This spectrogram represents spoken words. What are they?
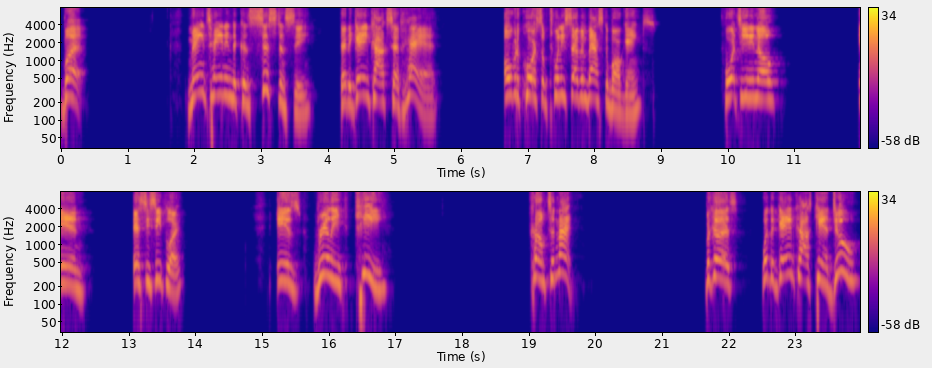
But maintaining the consistency that the Gamecocks have had over the course of 27 basketball games, 14 0 in SEC play, is really key come tonight. Because what the Gamecocks can't do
